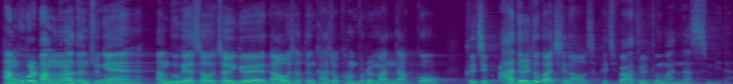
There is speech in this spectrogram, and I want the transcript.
한국을 방문하던 중에 한국에서 저희 교회 나오셨던 가족 한 분을 만났고 그 집 아들도 같이 나와서 그 집 아들도 만났습니다.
